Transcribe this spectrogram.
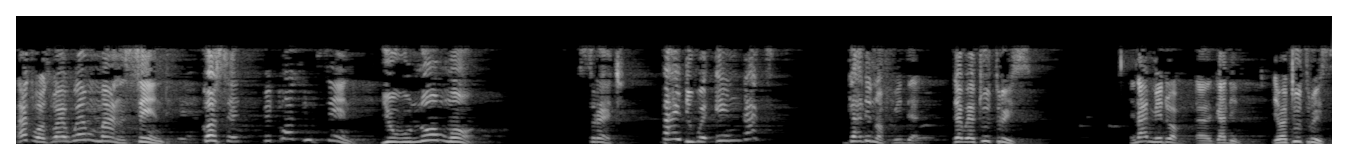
That was why when man sinned, God said, Because you sinned, you will no more stretch. By the way, in that Garden of Eden, there were two trees. In that middle of uh, garden, there were two trees.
